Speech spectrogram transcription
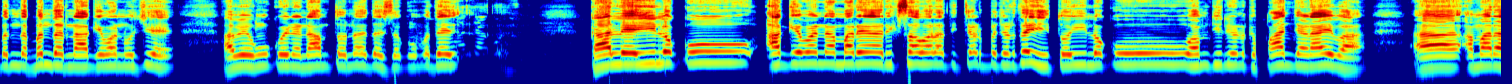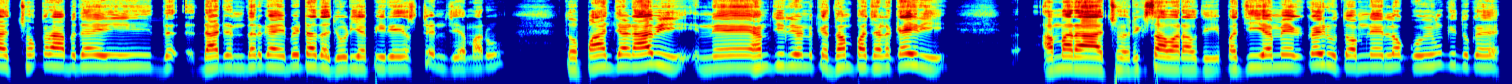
બંદર, બંદરના આગેવાનું છે. હવે હું કોઈને નામ તો ન દઈ શકું. બધા કાલે એ લોકો આગેવાન અમારે રિક્ષાવાળાથી ચડપચડ થઈ, તો એ લોકો સમજી લ્યો કે પાંચ જણા આવ્યા અમારા છોકરા બધા દાડન દરગાહે બેઠા હતા, જોડિયા પીરે સ્ટેન્ડ છે અમારું. તો પાંચ જણા આવી ને સમજી લ્યો કે ધમ પાછળ કરી. અમારા છો રિક્ષાવાળાઓથી પછી અમે કર્યું તો અમને એ લોકો એવું કીધું કે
